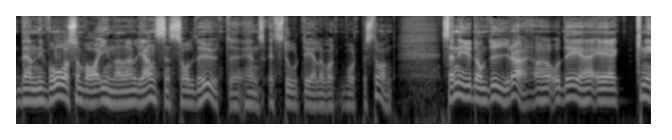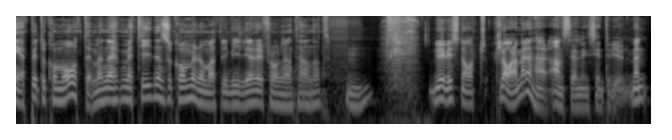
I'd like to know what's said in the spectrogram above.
den nivå som var innan Alliansen sålde ut en, ett stort del av vårt, vårt bestånd. Sen är ju de dyra och det är knepigt att komma åt det men med tiden så kommer de att bli billigare i förhållande till annat. Mm. Nu är vi snart klara med den här anställningsintervjun, men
